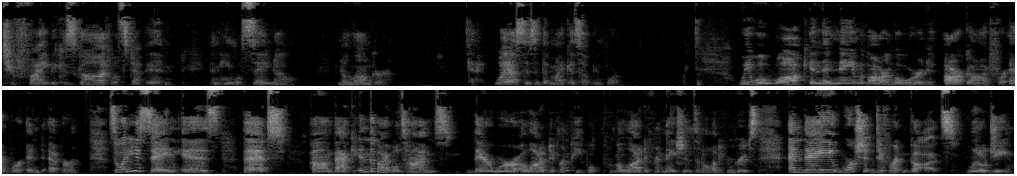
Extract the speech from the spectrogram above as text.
to fight because God will step in and he will say, no, no longer. Okay, what else is it that Micah is hoping for? We will walk in the name of our Lord, our God, forever and ever. So what he is saying is that um, back in the Bible times, there were a lot of different people from a lot of different nations and a lot of different groups, and they worshiped different gods, little g.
